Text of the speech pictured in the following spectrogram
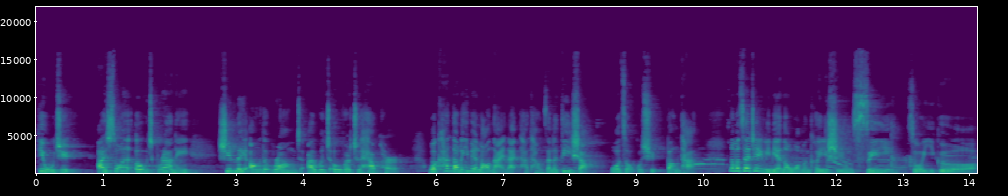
第五句，I saw an old granny. She lay on the ground. I went over to help her. 我看到了一位老奶奶，她躺在了地上，我走过去帮她。那么在这里面呢，我们可以使用 seeing 做一个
